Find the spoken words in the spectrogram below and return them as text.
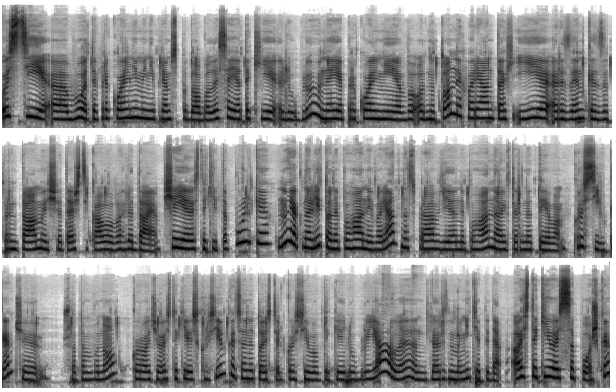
Ось ці е, боти прикольні, мені прям сподобалися. Я такі люблю. Вони є прикольні в однотонних варіантах і резинки з принтами, що теж цікаво виглядає. Ще є ось такі тапульки. Ну, як на літо, непоганий варіант, насправді непогана альтернатива. Кросівки чи. Що там воно? Коротше, ось такі ось кросівки. Це не той стиль кросівок, який люблю я, але для різноманіття піде. Ось такі ось сапожки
